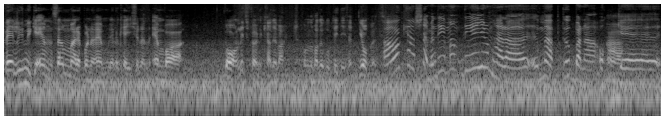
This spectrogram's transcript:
väldigt mycket ensammare på den här hemliga locationen än vad vanligt folk hade varit om de hade gått dit till jobbet. Ja, kanske. Men det är, man, det är ju de här äh, möpgubbarna och Ja. eh,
